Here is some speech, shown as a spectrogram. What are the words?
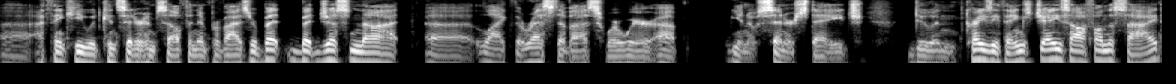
Uh, I think he would consider himself an improviser, but but just not uh, like the rest of us, where we're up, you know, center stage doing crazy things. Jay's off on the side.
